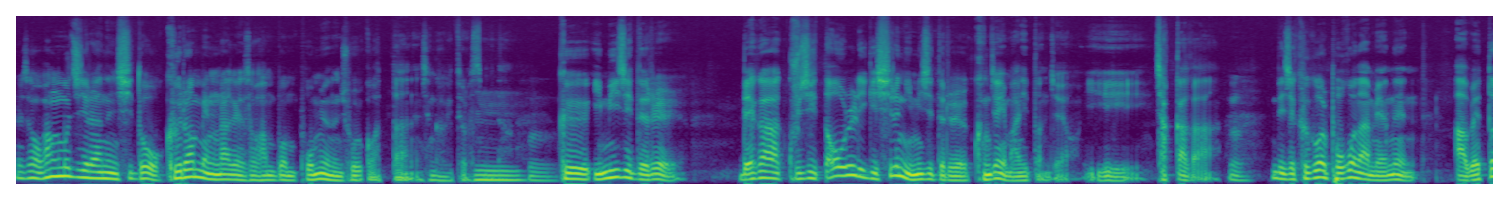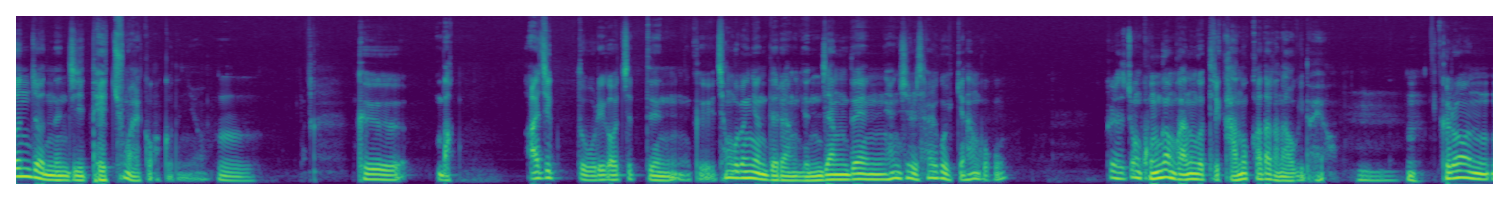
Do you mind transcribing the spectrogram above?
그래서 황무지라는 시도 그런 맥락에서 한번 보면 좋을 것 같다는 생각이 들었습니다. 음. 음. 그 이미지들을 내가 굳이 떠올리기 싫은 이미지들을 굉장히 많이 던져요. 이 작가가. 음. 근데 이제 그걸 보고 나면은 아 왜 던졌는지 대충 알 것 같거든요. 음. 그막 아직 도 우리가 어쨌든 그 1900년대랑 연장된 현실을 살고 있긴 한 거고 그래서 좀 공감 가는 것들이 간혹 가다가 나오기도 해요. 음. 음, 그런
